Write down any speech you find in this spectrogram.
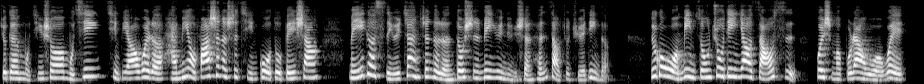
就跟母亲说：“母亲，请不要为了还没有发生的事情过度悲伤。每一个死于战争的人，都是命运女神很早就决定的。如果我命中注定要早死，为什么不让我为？”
